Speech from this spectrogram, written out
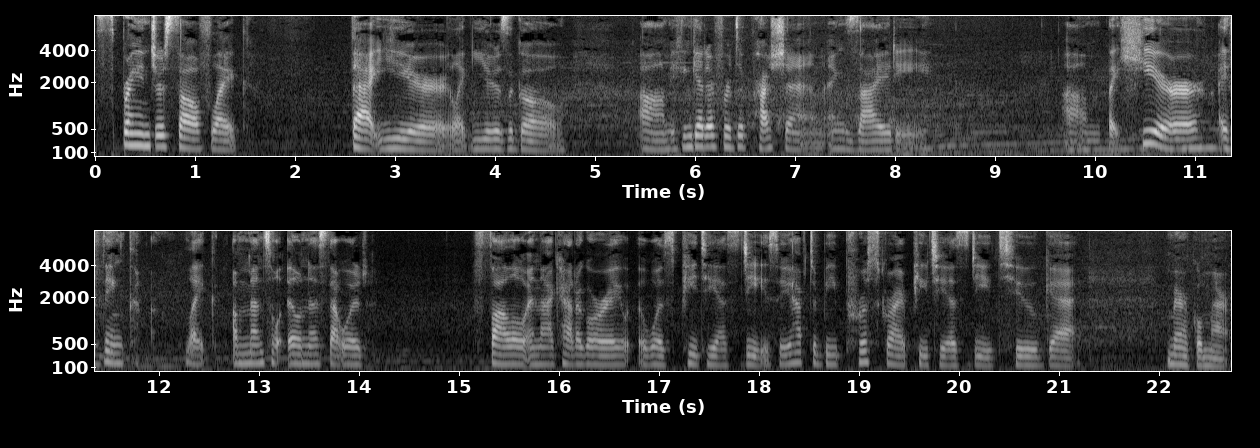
sprained yourself like that year, like years ago. Um, you can get it for depression, anxiety. Um, but here, I think like a mental illness that would follow in that category was PTSD. So you have to be prescribed PTSD to get miracle mar-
